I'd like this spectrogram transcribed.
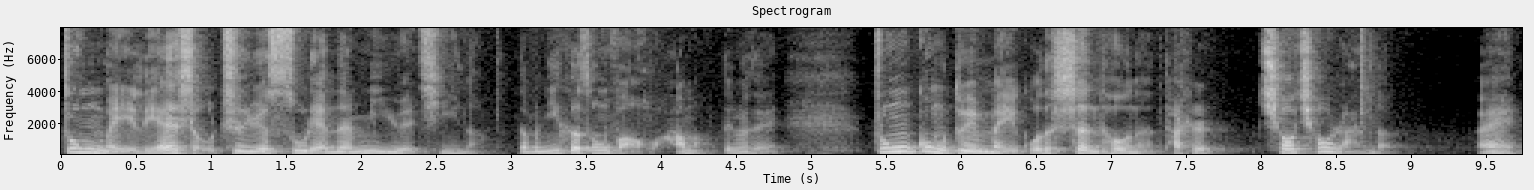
中美联手制约苏联的蜜月期呢。那么尼克松访华嘛，对不对？中共对美国的渗透呢，它是悄悄然的，哎，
